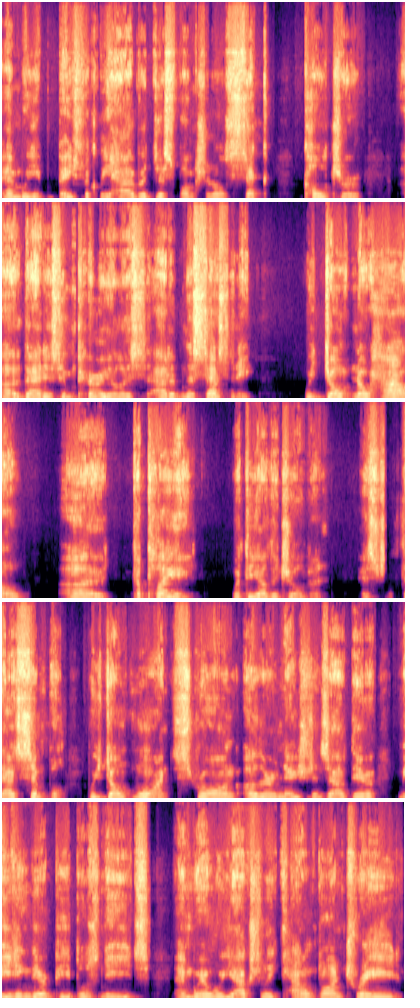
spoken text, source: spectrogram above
And we basically have a dysfunctional, sick culture uh, that is imperialist out of necessity. We don't know how uh, to play with the other children. It's just that simple. We don't want strong other nations out there meeting their people's needs and where we actually count on trade,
